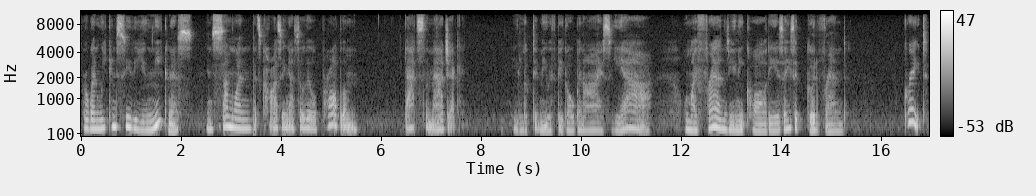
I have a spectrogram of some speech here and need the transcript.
For when we can see the uniqueness in someone that's causing us a little problem, that's the magic. He looked at me with big open eyes. Yeah. Well, my friend's unique quality is that he's a good friend. Great.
